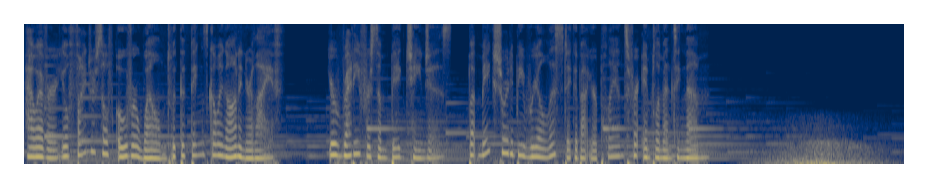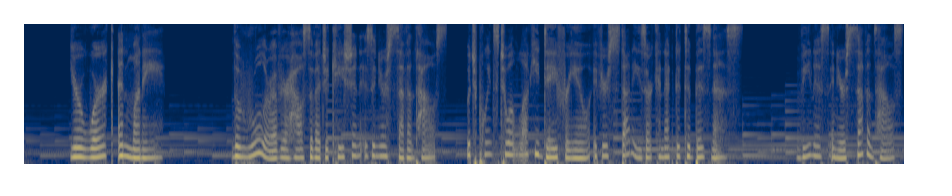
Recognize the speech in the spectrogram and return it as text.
However, you'll find yourself overwhelmed with the things going on in your life. You're ready for some big changes, but make sure to be realistic about your plans for implementing them. Your work and money. The ruler of your house of education is in your seventh house, which points to a lucky day for you if your studies are connected to business. Venus in your seventh house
